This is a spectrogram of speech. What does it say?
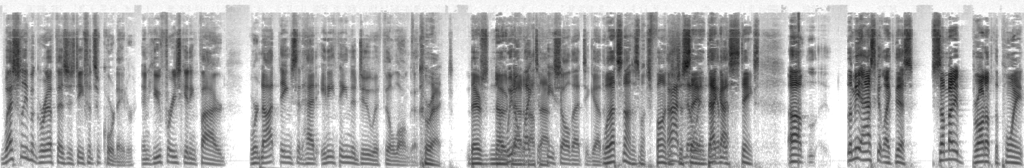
Wesley McGriff as his defensive coordinator and Hugh Freeze getting fired were not things that had anything to do with Phil Longo. Correct. There's no But we don't like to that. piece all that together. Well, that's not as much fun as I just saying it, that guy it. stinks. Um, let me ask it like this: Somebody brought up the point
